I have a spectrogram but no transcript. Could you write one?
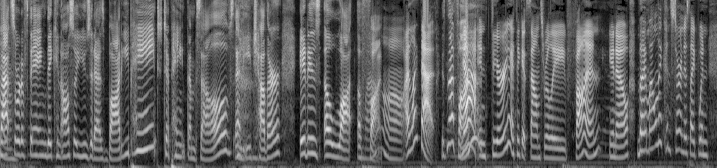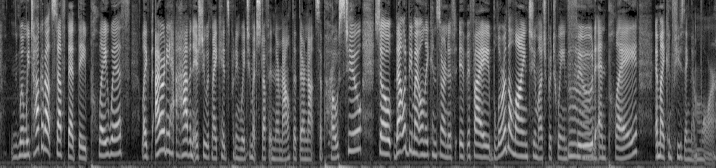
that sort of thing. They can also use it as body paint to paint themselves and each other. It is a lot of fun. Oh, I like that. Isn't that fun? Yeah, in theory, I think it sounds really fun. You know, my my only concern is like when when we talk about stuff that they play with. Like I already ha- have an issue with my kids putting way too much stuff in their mouth that they're not supposed to. So that would be my only concern. If if, if I blur the line too much between Mm. food and play, am I confusing them more?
